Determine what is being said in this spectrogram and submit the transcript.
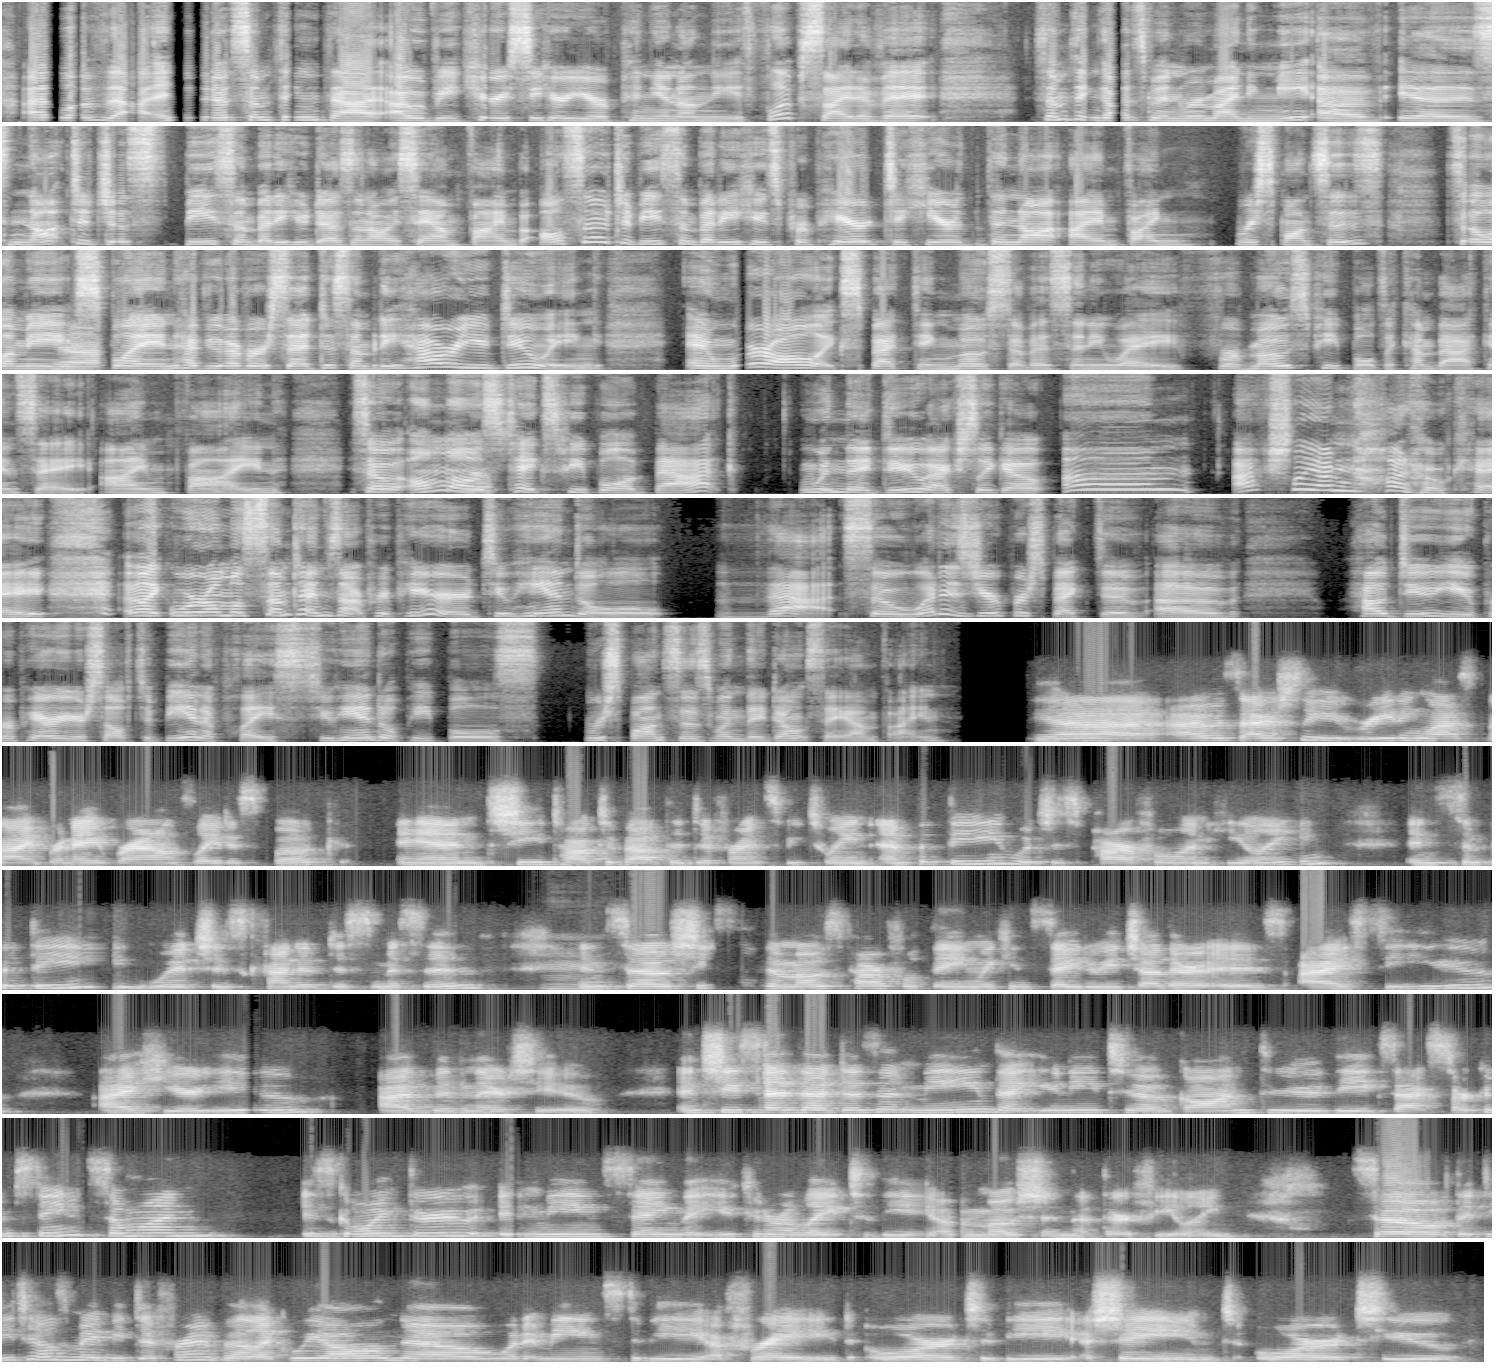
I love that. And you know, something that I would be curious to hear your opinion on the flip side of it. Something God's been reminding me of is not to just be somebody who doesn't always say I'm fine, but also to be somebody who's prepared to hear the not I'm fine responses. So let me yeah. explain. Have you ever said to somebody, How are you doing? And we're all expecting, most of us anyway, for most people to come back and say, I'm fine. So it almost yeah. takes people aback when they do actually go, um, actually, I'm not okay. Like, we're almost sometimes not prepared to handle that. So, what is your perspective of how do you prepare yourself to be in a place to handle people's responses when they don't say, I'm fine? Yeah, I was actually reading last night Brene Brown's latest book, and she talked about the difference between empathy, which is powerful and healing, and sympathy, which is kind of dismissive. Mm. And so she the most powerful thing we can say to each other is, I see you, I hear you, I've been there too. And she said that doesn't mean that you need to have gone through the exact circumstance someone is going through, it means saying that you can relate to the emotion that they're feeling. So the details may be different, but like we all know what it means to be afraid or to be ashamed or to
